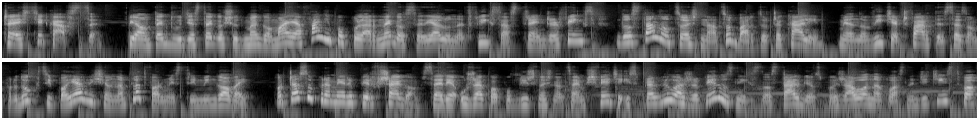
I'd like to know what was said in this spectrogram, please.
Cześć ciekawscy! W piątek 27 maja fani popularnego serialu Netflixa Stranger Things dostaną coś, na co bardzo czekali. Mianowicie czwarty sezon produkcji pojawi się na platformie streamingowej. Od czasu premiery pierwszego seria urzekła publiczność na całym świecie i sprawiła, że wielu z nich z nostalgią spojrzało na własne dzieciństwo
